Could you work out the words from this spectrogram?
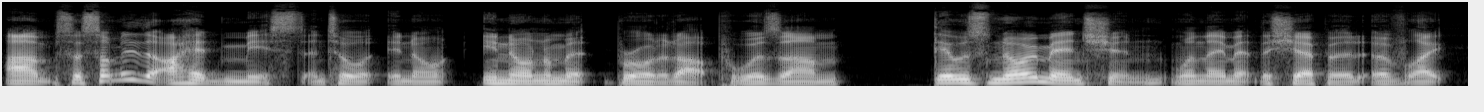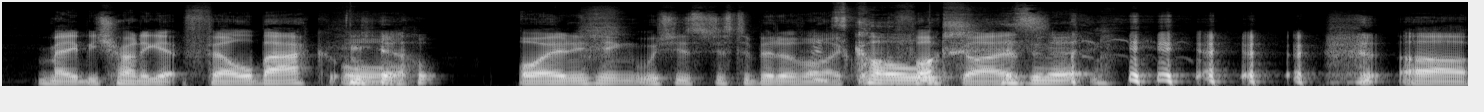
Um, so something that I had missed until Innominate brought it up was um, there was no mention when they met the shepherd of like maybe trying to get Fell back or. Or anything, which is just a bit of like It's cold, fuck guys, isn't it? uh,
